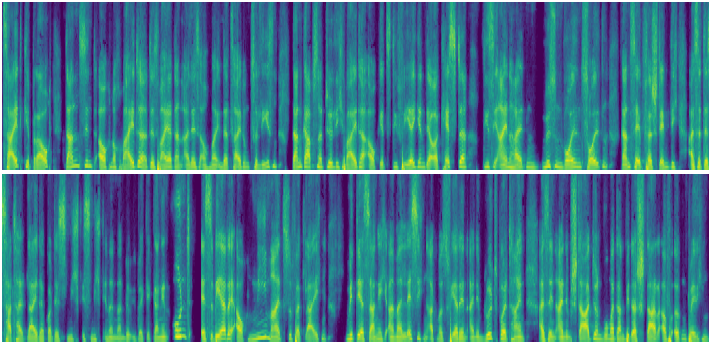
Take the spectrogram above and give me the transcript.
Zeit gebraucht. Dann sind auch noch weiter, das war ja dann alles auch mal in der Zeitung zu lesen, dann gab es natürlich weiter auch jetzt die Ferien der Orchester, die sie einhalten müssen, wollen, sollten, ganz selbstverständlich. Also das hat halt leider Gottes nicht, ist nicht ineinander übergegangen. Und es wäre auch niemals zu vergleichen mit der, sage ich einmal, lässigen Atmosphäre in einem Luftballtein, also in einem Stadion, wo man dann wieder starr auf irgendwelchen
